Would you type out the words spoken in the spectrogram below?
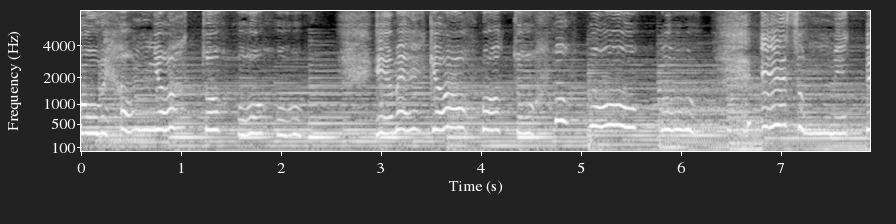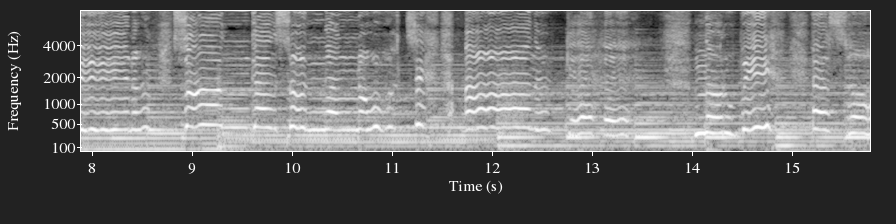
위험여도 이미 겨워도 이 숨이 뛰는 순 간순간 놓지 않을게. 너를 위해서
